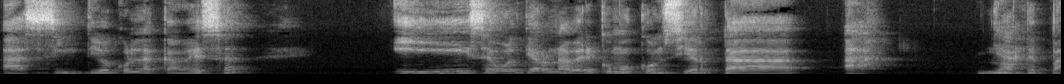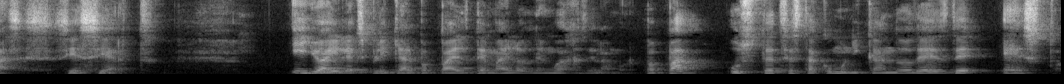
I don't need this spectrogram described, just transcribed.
asintió con la cabeza y se voltearon a ver como con cierta... Ah, no te pases, si es cierto. Y yo ahí le expliqué al papá el tema de los lenguajes del amor. Papá, usted se está comunicando desde esto,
